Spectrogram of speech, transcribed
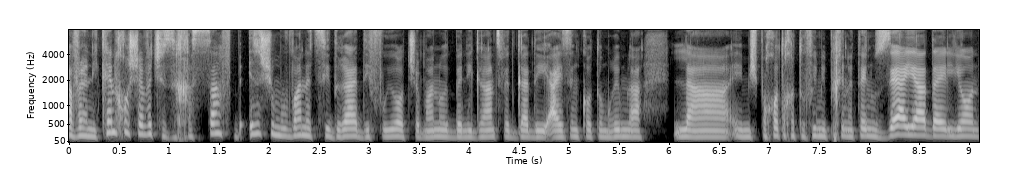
אבל אני כן חושבת שזה חשף באיזשהו מובן את סדרי העדיפויות. שמענו את בני גנץ ואת גדי איזנקוט אומרים לה, למשפחות החטופים, מבחינתנו זה היעד העליון.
